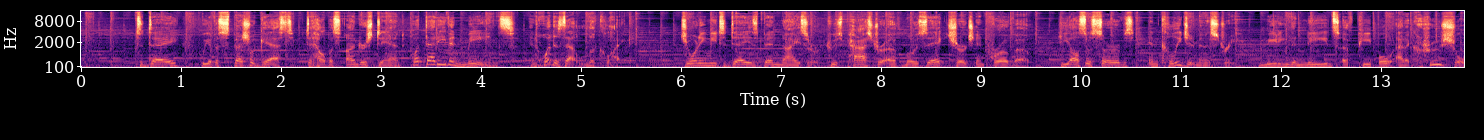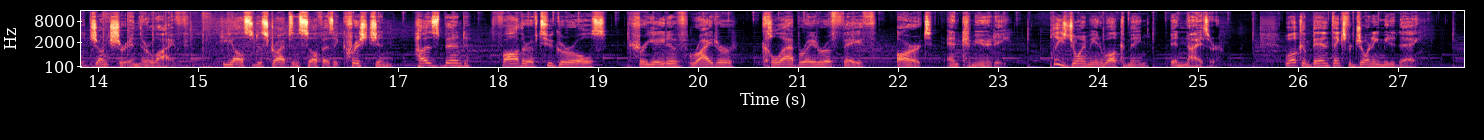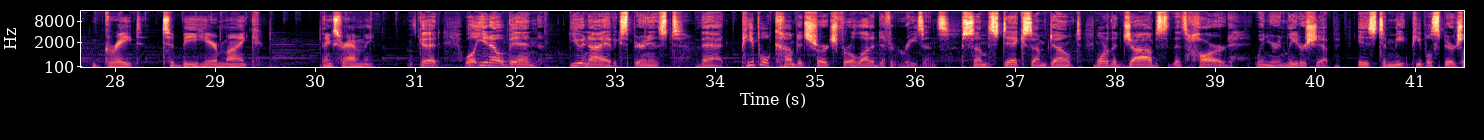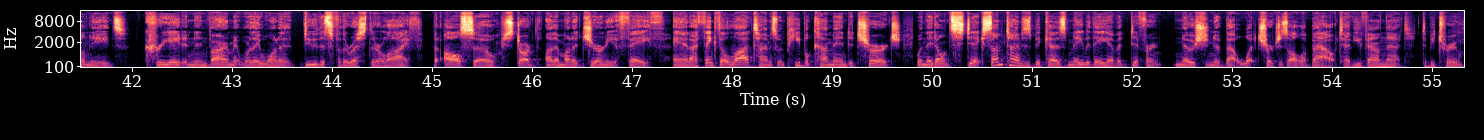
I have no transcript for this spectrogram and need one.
Today, we have a special guest to help us understand what that even means and what does that look like. Joining me today is Ben Nizer, who's pastor of Mosaic Church in Provo. He also serves in collegiate ministry, meeting the needs of people at a crucial juncture in their life. He also describes himself as a Christian, husband, father of two girls, creative writer, collaborator of faith, art, and community. Please join me in welcoming Ben Nizer. Welcome, Ben. Thanks for joining me today. Great to be here, Mike. Thanks for having me. Good. Well, you know, Ben, you and I have experienced that people come to church for a lot of different reasons. Some stick, some don't. One of the jobs that's hard when you're in leadership is to meet people's spiritual needs, create an environment where they want to do this for the rest of their life, but also start them on a journey of faith. And I think that a lot of times when people come into church, when they don't stick, sometimes it's because maybe they have a different notion about what church is all about. Have you found that to be true?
